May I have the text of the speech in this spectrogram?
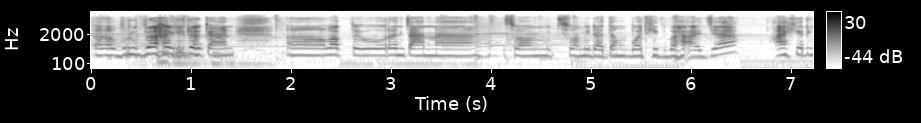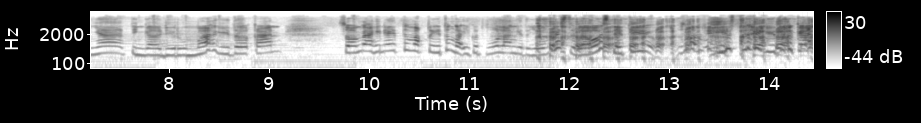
eh, berubah Mm-mm. gitu kan. Eh, waktu rencana suami suami datang buat hitbah aja akhirnya tinggal di rumah gitu kan suami akhirnya itu waktu itu nggak ikut pulang gitu ya wes lah jadi suami istri gitu kan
